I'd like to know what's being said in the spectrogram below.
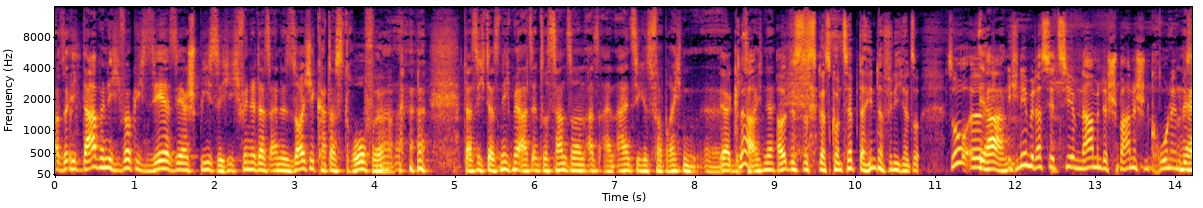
also ich, da bin ich wirklich sehr, sehr spießig. Ich finde das eine solche Katastrophe, dass ich das nicht mehr als interessant, sondern als ein einziges Verbrechen äh, Ja, klar. bezeichne. Aber das, das, das Konzept dahinter finde ich halt so. So, äh, Ja. ich nehme das jetzt hier im Namen der spanischen Krone in Besitz.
